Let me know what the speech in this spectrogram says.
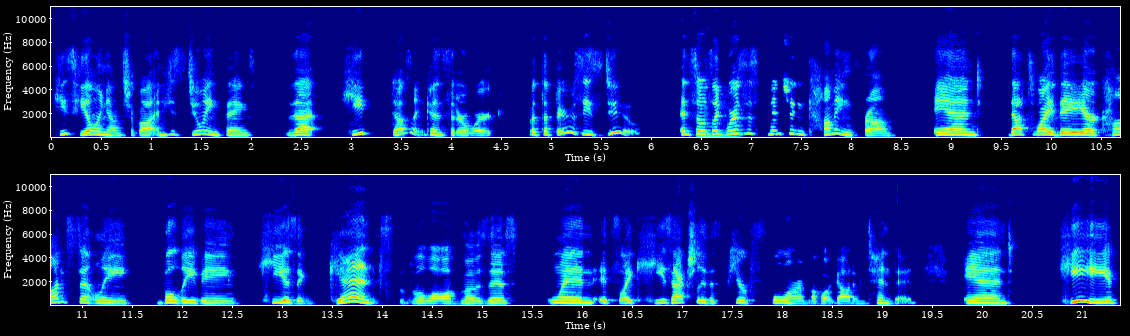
he's healing on Shabbat and he's doing things that he doesn't consider work, but the Pharisees do. And so mm-hmm. it's like, mm-hmm. where's this tension coming from? And that's why they are constantly believing he is against the law of Moses when it's like he's actually this pure form of what God intended. And he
